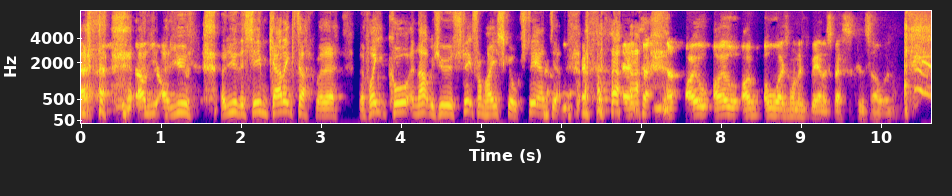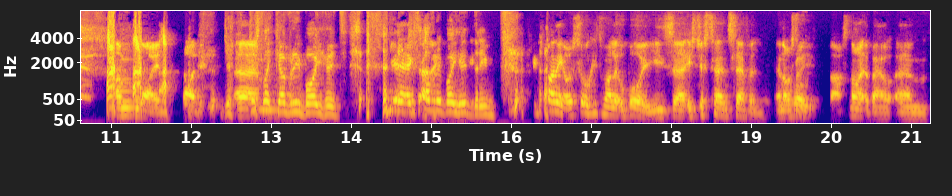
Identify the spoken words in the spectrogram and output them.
are, you, are you are you the same character with the, the white coat? And that was you straight from high school, straight into it. Yeah, exactly. No, I, I, I always wanted to be an asbestos consultant. I'm lying. Just, just Um, like every boyhood. Yeah, exactly. every boyhood dream. It's funny. I was talking to my little boy. He's uh, he's just turned seven, and I was Right. talking last night about. Um,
